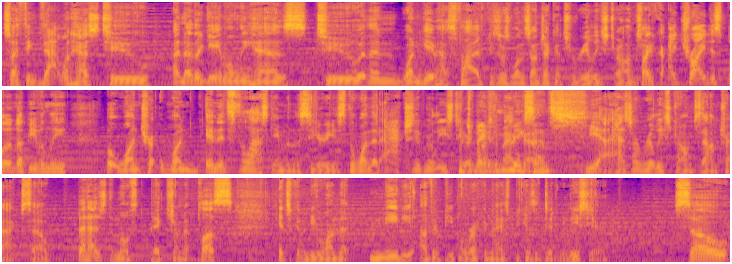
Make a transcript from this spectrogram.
So I think that one has two. Another game only has two, and then one game has five because there's one soundtrack that's really strong. So I, I tried to split it up evenly, but one, one, and it's the last game in the series, the one that actually released here Which in North America. makes sense. Yeah, has a really strong soundtrack. So that has the most picks from it. Plus, it's going to be one that maybe other people recognize because it did release here. So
